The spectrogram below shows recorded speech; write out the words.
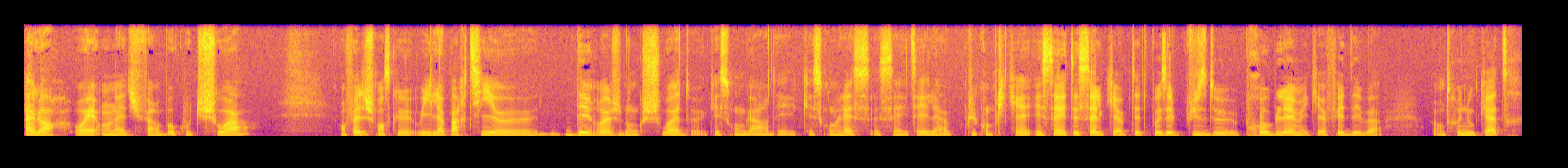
Alors, ouais, on a dû faire beaucoup de choix. En fait, je pense que oui, la partie euh, des rushs, donc choix de qu'est-ce qu'on garde et qu'est-ce qu'on laisse, ça a été la plus compliquée. Et ça a été celle qui a peut-être posé le plus de problèmes et qui a fait débat entre nous quatre.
